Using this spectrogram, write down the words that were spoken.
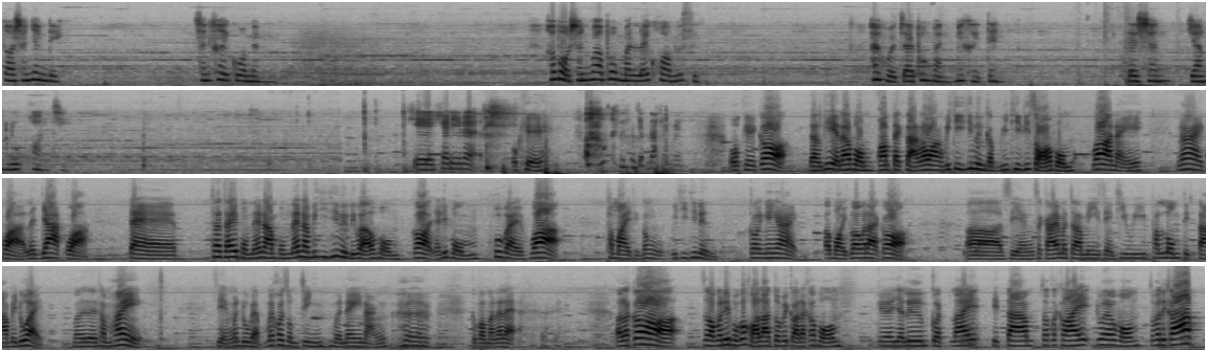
ตอนฉันยังเด็ก ฉันเคยกลัวแมมมูเขาบอกฉันว่าพวกมันไร้ความรู้สึก ให้หัวใจพวกมันไม่เคยเต้น แต่ฉันยังรู้ความจริง โอเค แค่นี้แหละ โอเคจะดักยังไง โอเคก็ดังที่เห็นนะครับผมความแตกต่างระหว่างวิธีที่ 1 กับวิธีที่2ครับผมว่าไหนง่ายกว่าและยากกว่า แต่ถ้าจะให้ผมแนะนำผมแนะนำวิธีที่ 1 ดีกว่าครับผม ก็อย่างที่ผมพูดไปว่าทำไมถึงต้องวิธีที่ 1 ก็ง่าย ๆ เอาบ่อกอีกรอบก็ได้ก็เอ่อเสียงสกายมันจะมีเสียงทีวีพัดลมติดตามไปด้วย มันเลยทำให้เสียงมันดูแบบไม่ค่อยสมจริงเหมือนในหนัง ก็ประมาณนั้นแหละ เอาแล้วก็สำหรับวันนี้ผมก็ขอลาตัวไปก่อนนะครับผมโอเคอย่าลืมกดไลค์ติดตาม Subscribe ด้วยครับผม สวัสดีครับ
